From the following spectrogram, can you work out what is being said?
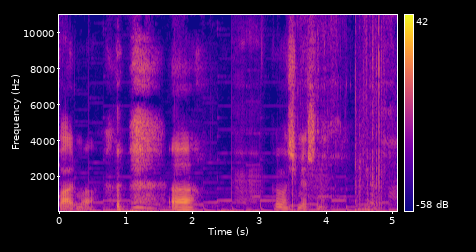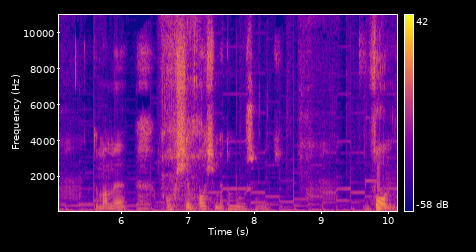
farma. A, no śmieszne. Tu mamy 8, 8, ja to muszę mieć. Won.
